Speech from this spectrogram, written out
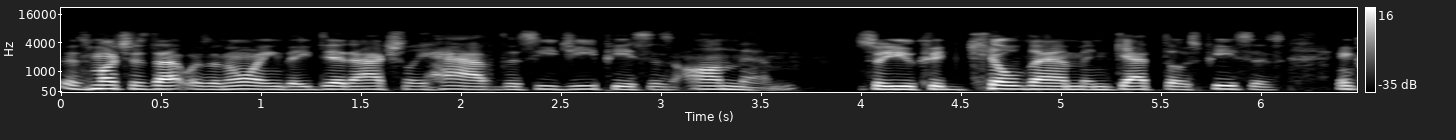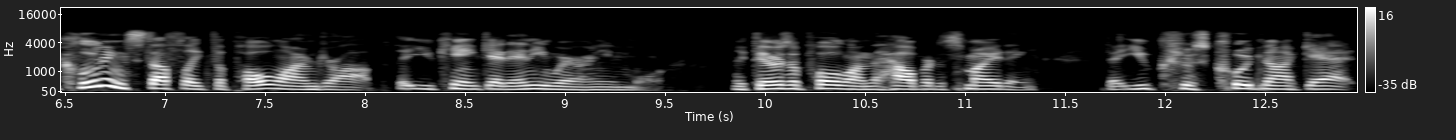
as much as that was annoying, they did actually have the ZG pieces on them. So you could kill them and get those pieces, including stuff like the polearm drop that you can't get anywhere anymore. Like there's a polearm, the Halberd of Smiting, that you just could not get,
